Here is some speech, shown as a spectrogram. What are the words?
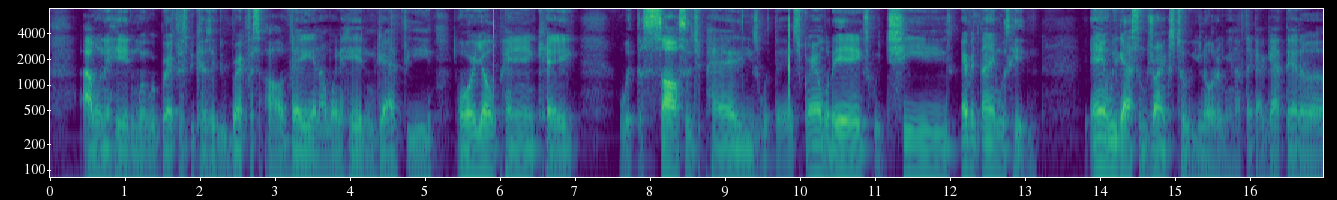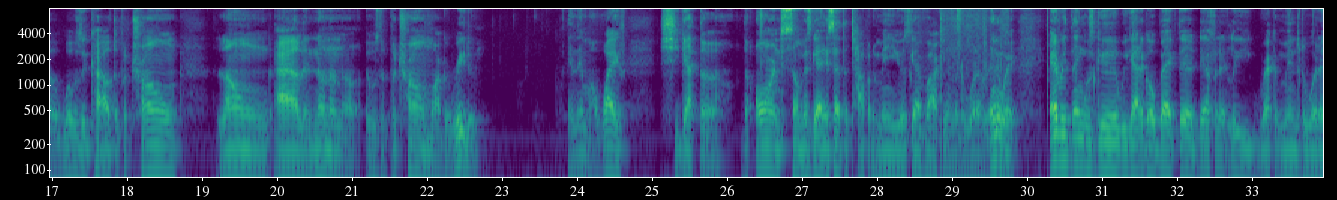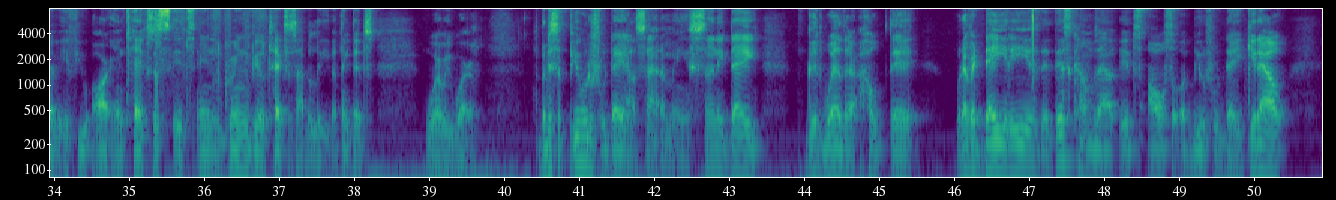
I went ahead and went with breakfast because they do breakfast all day, and I went ahead and got the Oreo pancake with the sausage patties, with the scrambled eggs, with cheese. Everything was hidden. And we got some drinks too, you know what I mean? I think I got that uh what was it called? The Patron Long Island. No, no, no. It was the Patron Margarita. And then my wife, she got the the orange some. It's got it's at the top of the menu. It's got vodka in it or whatever. Anyway, everything was good. We got to go back there. Definitely recommended or whatever. If you are in Texas, it's in Greenville, Texas, I believe. I think that's where we were. But it's a beautiful day outside. I mean, sunny day, good weather. I hope that whatever day it is that this comes out, it's also a beautiful day. Get out,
